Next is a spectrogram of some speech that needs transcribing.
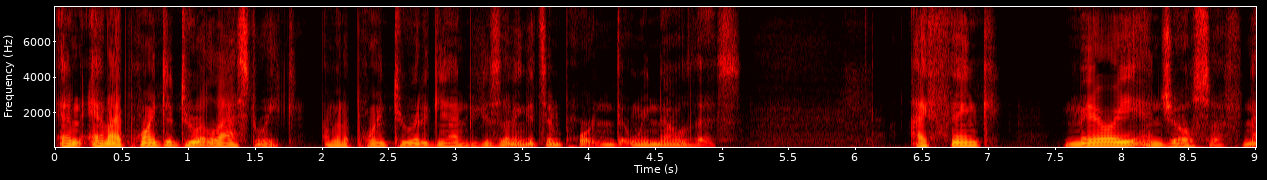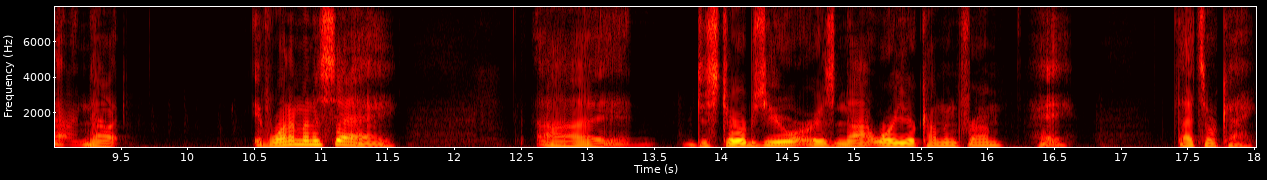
and, and I pointed to it last week. I'm going to point to it again because I think it's important that we know this. I think Mary and Joseph. Now, now, if what I'm going to say uh, disturbs you or is not where you're coming from, hey, that's okay.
